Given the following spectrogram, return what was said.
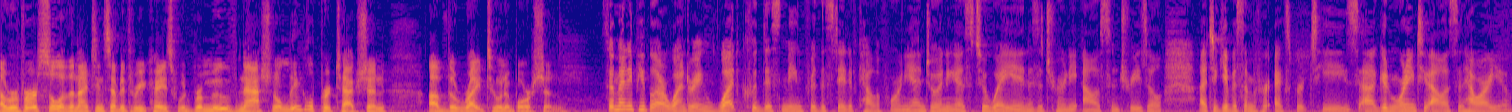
A reversal of the 1973 case would remove national legal protection of the right to an abortion. So many people are wondering what could this mean for the state of California. And joining us to weigh in is attorney Alison Treissl uh, to give us some of her expertise. Uh, good morning to you, Alison. How are you?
